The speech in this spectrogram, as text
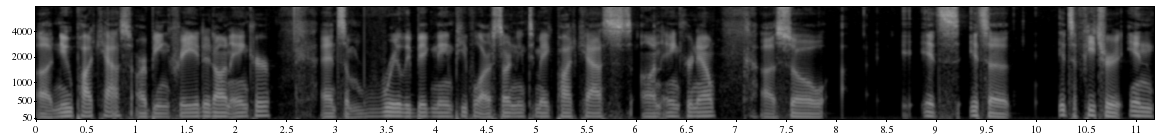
uh, new podcasts, are being created on Anchor, and some really big name people are starting to make podcasts on Anchor now. so it's it's a it's a feature in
